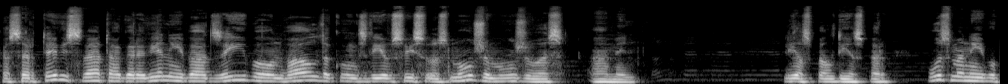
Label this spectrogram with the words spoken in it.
kas ar tevi svētā gara vienībā dzīvo un valda kungs Dievs visos mūža mūžos. Āmen! Liels paldies par uzmanību!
